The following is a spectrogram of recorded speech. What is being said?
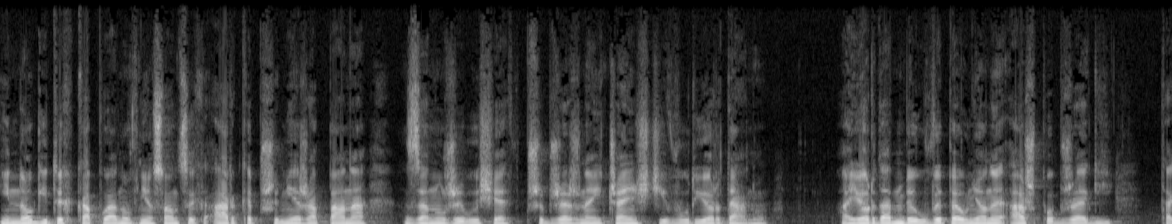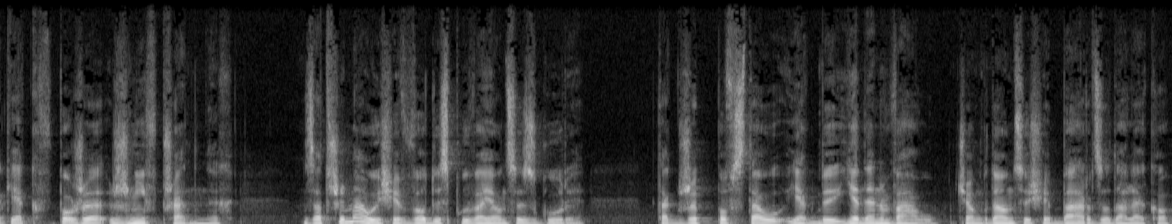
i nogi tych kapłanów niosących arkę przymierza Pana zanurzyły się w przybrzeżnej części wód Jordanu, a Jordan był wypełniony aż po brzegi, tak jak w porze żniw pszennych. Zatrzymały się wody spływające z góry, tak że powstał jakby jeden wał, ciągnący się bardzo daleko,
